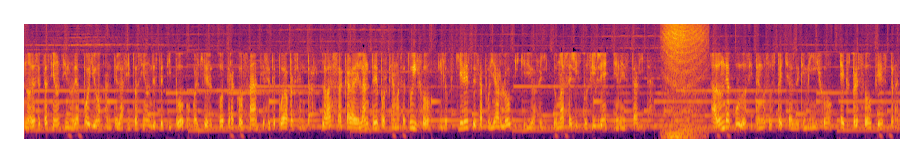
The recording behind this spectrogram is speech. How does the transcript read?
no de aceptación, sino de apoyo ante la situación de este tipo o cualquier otra cosa que se te pueda presentar. La vas a sacar adelante porque amas a tu hijo y lo quieres es apoyarlo y que viva feliz, lo más feliz posible en esta vida. ¿A dónde acudo si tengo sospechas de que mi hijo expresó que es trans?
